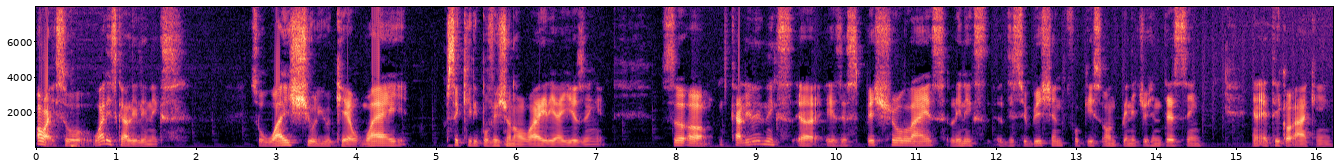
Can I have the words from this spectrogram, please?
Alright, so what is Kali Linux? So why should you care? Why security professional why they are using it. So um, Kali Linux uh, is a specialized Linux distribution focused on penetration testing and ethical hacking.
